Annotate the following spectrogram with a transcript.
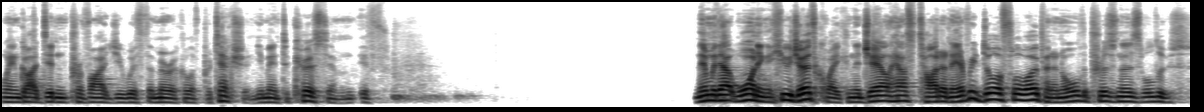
when God didn't provide you with the miracle of protection. You're meant to curse him if. And then without warning, a huge earthquake and the jailhouse tottered and every door flew open and all the prisoners were loose.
